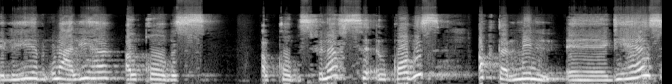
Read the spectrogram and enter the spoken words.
اللي هي بنقول عليها القابس القابس في نفس القابس أكتر من جهاز.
